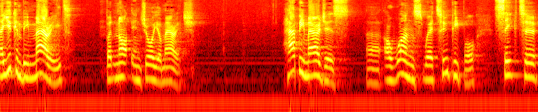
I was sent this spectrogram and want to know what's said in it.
Now, you can be married but not enjoy your marriage. Happy marriages uh, are ones where two people seek to,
